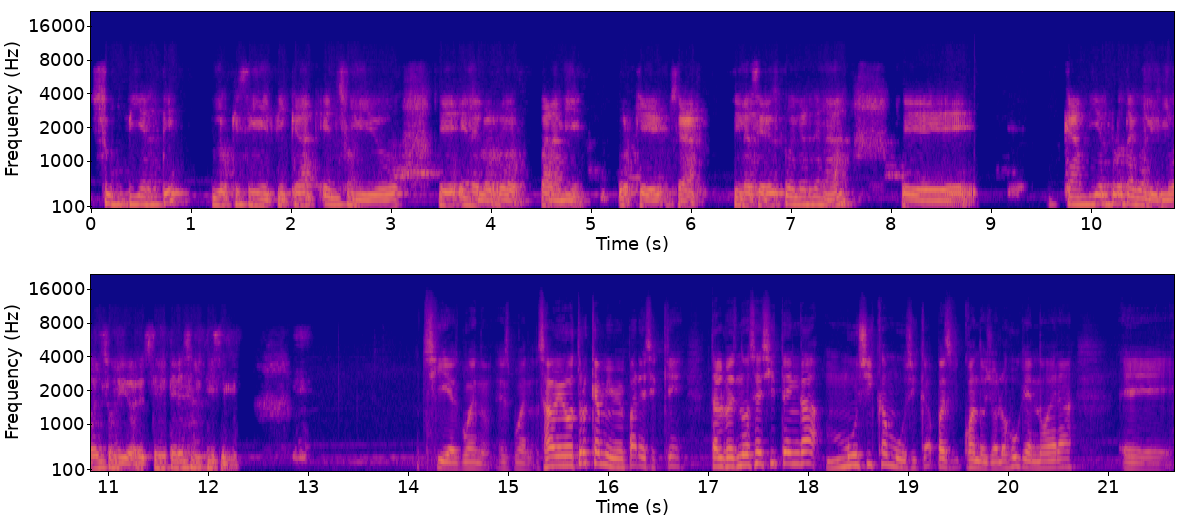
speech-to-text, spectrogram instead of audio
subvierte lo que significa el sonido eh, en el horror, para mí, porque, o sea, sin hacer spoiler de nada, eh, cambia el protagonismo del sonido, es interesantísimo. Sí, es bueno, es bueno. ¿Sabe otro que a mí me parece que tal vez no sé si tenga música, música, pues cuando yo lo jugué no era... Eh,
